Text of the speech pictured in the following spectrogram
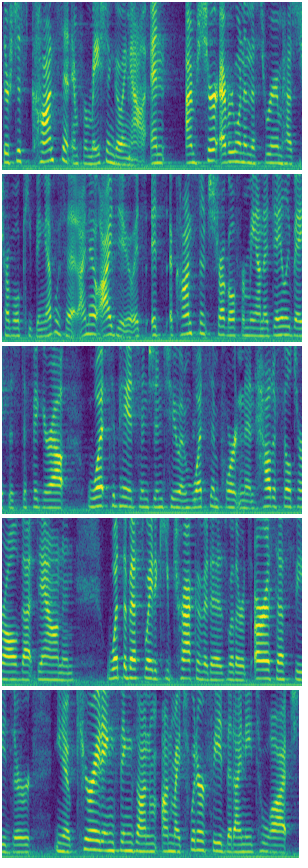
there's just constant information going out, and I'm sure everyone in this room has trouble keeping up with it. I know I do. It's it's a constant struggle for me on a daily basis to figure out what to pay attention to and what's important and how to filter all of that down and what the best way to keep track of it is, whether it's RSS feeds or you know curating things on on my Twitter feed that I need to watch.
